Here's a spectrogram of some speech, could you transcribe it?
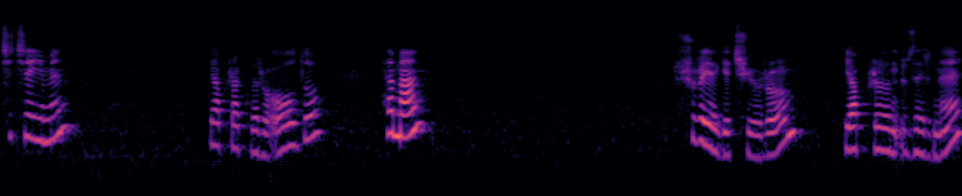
Çiçeğimin yaprakları oldu. Hemen şuraya geçiyorum. Yaprağın üzerine.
